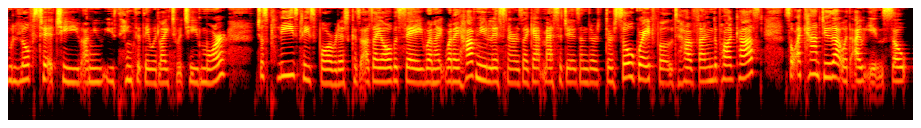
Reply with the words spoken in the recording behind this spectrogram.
who loves to achieve and you, you think that they would like to achieve more just please, please forward it. Cause as I always say, when I, when I have new listeners, I get messages and they're, they're so grateful to have found the podcast. So I can't do that without you. So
